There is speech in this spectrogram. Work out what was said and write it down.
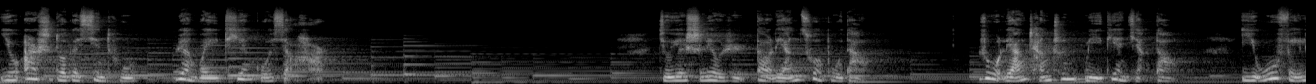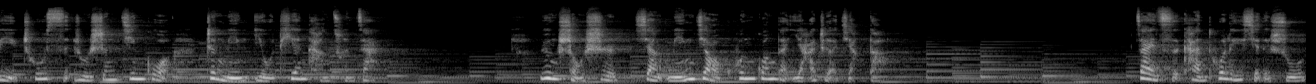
有二十多个信徒愿为天国小孩九月十六日到梁措布道。入梁长春米店讲道，以无肥力出死入生经过证明有天堂存在。用手势向名叫坤光的哑者讲道。在此看托雷写的书，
